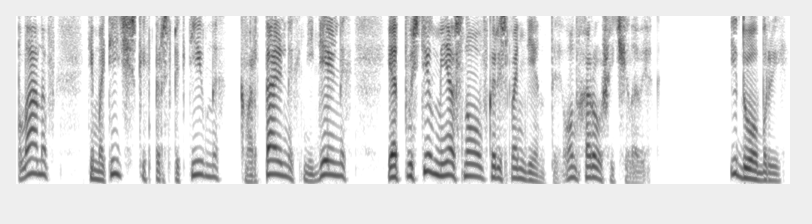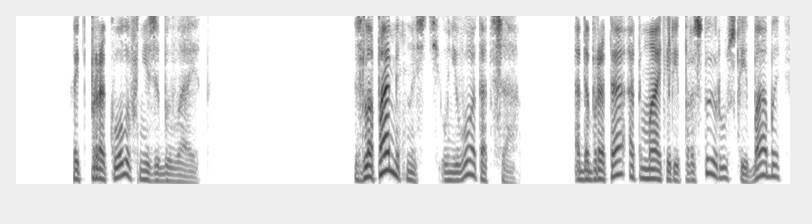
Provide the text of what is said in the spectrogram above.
планов, тематических, перспективных, квартальных, недельных, и отпустил меня снова в корреспонденты. Он хороший человек. И добрый, хоть проколов не забывает. Злопамятность у него от отца, а доброта от матери, простой русской бабы —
